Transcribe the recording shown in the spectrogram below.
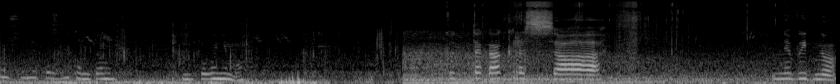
Ну, судя по звукам, там никого нема. Тут така краса. Не видно.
